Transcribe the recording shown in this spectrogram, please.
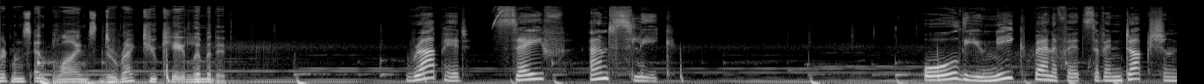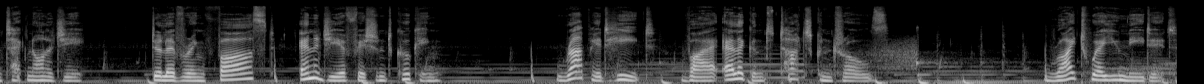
Curtains and Blinds Direct UK Limited. Rapid, safe and sleek. All the unique benefits of induction technology, delivering fast, energy-efficient cooking. Rapid heat via elegant touch controls. Right where you need it.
